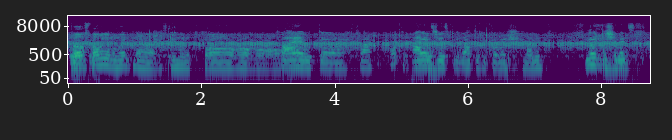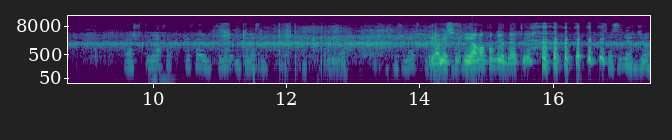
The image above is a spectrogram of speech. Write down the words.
Това е основният момент на снимането. Това е от това. Айде да живее с предатели, какво беше. Нали? Не от пришелец. Знаеш фотографа какъв е интерес- интересен. Я, ми, я ма погледнете. С синия диод.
